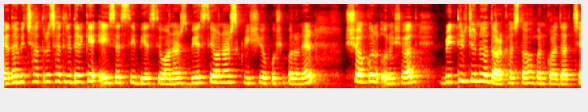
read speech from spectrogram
মেধাবী ছাত্রছাত্রীদেরকে HSC, BSc honours BSc honours, কৃষি ও পশুপালনের সকল অনুষদ বৃত্তির জন্য দরখাস্ত আহ্বান করা যাচ্ছে।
